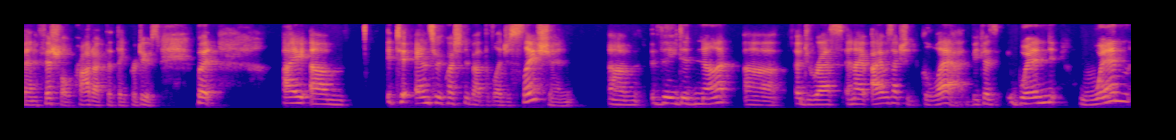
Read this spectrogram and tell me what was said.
beneficial product that they produced but i um to answer your question about the legislation um, they did not uh, address, and I, I was actually glad because when when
